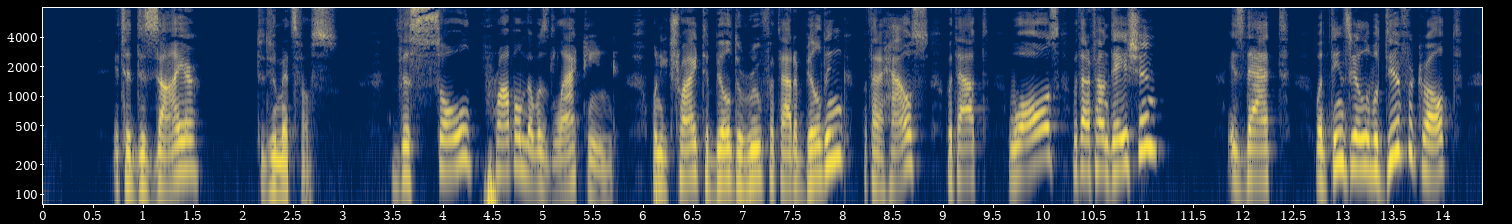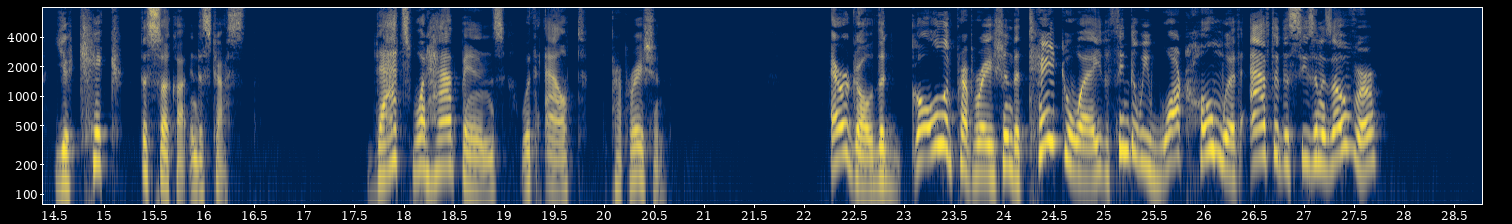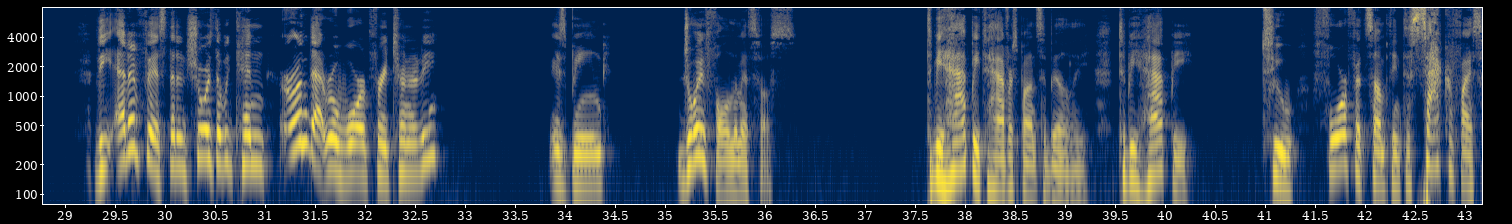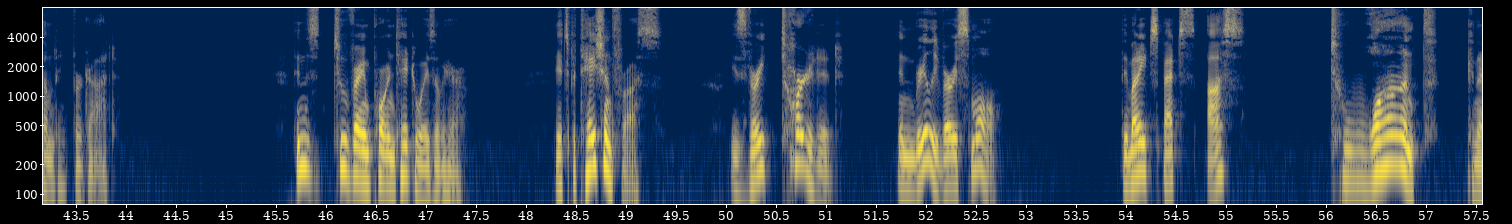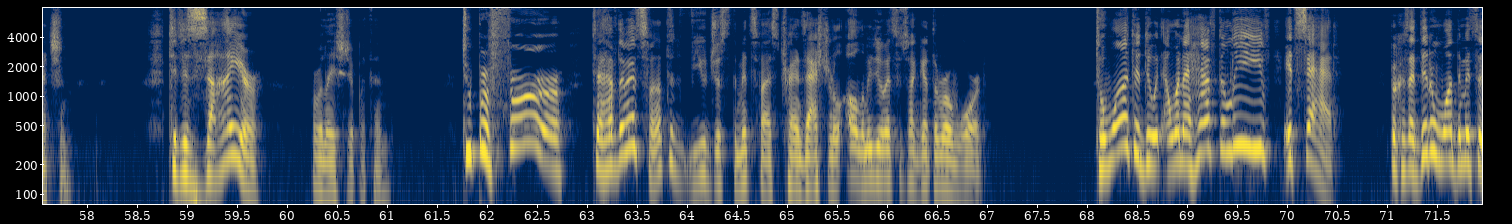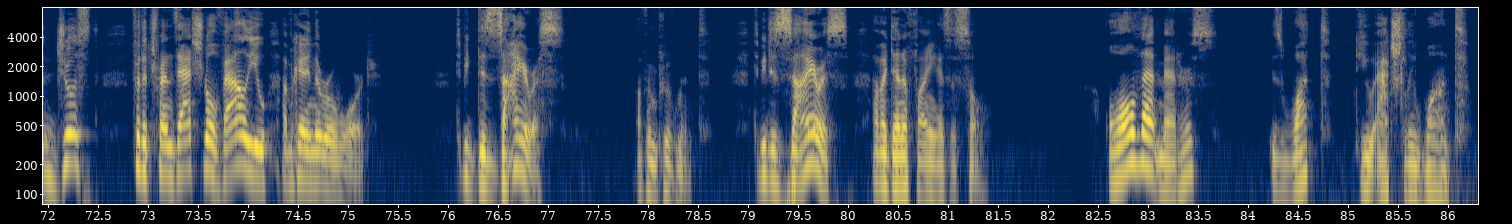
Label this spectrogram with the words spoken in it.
It's a desire to do mitzvos. The sole problem that was lacking when he tried to build a roof without a building, without a house, without walls, without a foundation, is that when things get a little difficult, you kick the sukkah in disgust. That's what happens without preparation. Ergo, the goal of preparation, the takeaway, the thing that we walk home with after the season is over, the edifice that ensures that we can earn that reward for eternity is being joyful in the mitzvos. To be happy to have responsibility, to be happy to forfeit something, to sacrifice something for God. I think there's two very important takeaways over here. The expectation for us is very targeted and really very small. The might expects us to want connection to desire a relationship with him, to prefer to have the mitzvah, not to view just the mitzvah as transactional. Oh, let me do a mitzvah so I get the reward. To want to do it, and when I have to leave, it's sad because I didn't want the mitzvah just for the transactional value of getting the reward. To be desirous of improvement, to be desirous of identifying as a soul. All that matters is what do you actually want?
